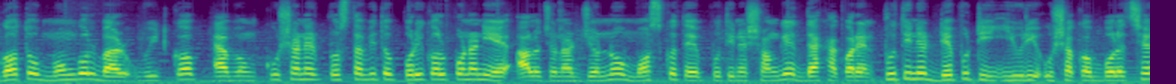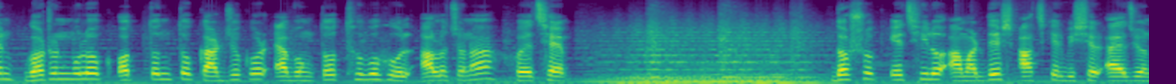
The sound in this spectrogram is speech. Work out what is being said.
গত মঙ্গলবার উইটকপ এবং কুশানের প্রস্তাবিত পরিকল্পনা নিয়ে আলোচনার জন্য মস্কোতে পুতিনের সঙ্গে দেখা করেন। পুতিনের ডেপুটি ইউরি উশাকভ বলেছেন, গঠনমূলক, অত্যন্ত কার্যকর এবং তথ্যবহুল আলোচনা হয়েছে। দর্শক, এ ছিল আমার দেশ, আজকের বিশ্বের আয়োজন।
